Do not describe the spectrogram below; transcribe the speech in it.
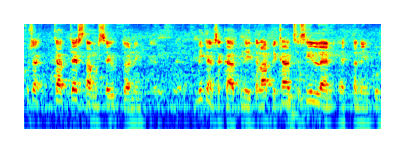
kun sä käyt testaamassa juttuja, niin miten sä käyt niitä läpi? Käyt sä silleen, että niin kun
